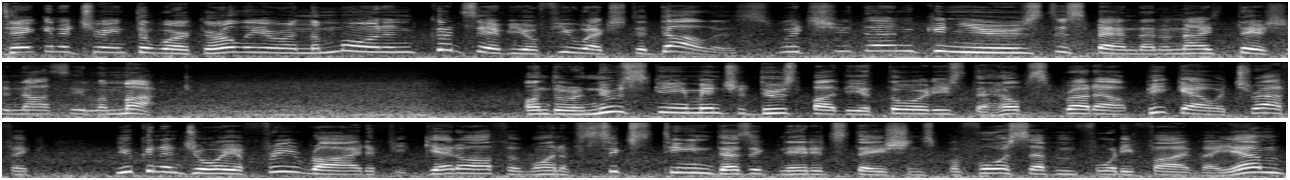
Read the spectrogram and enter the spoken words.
taking a train to work earlier in the morning could save you a few extra dollars, which you then can use to spend on a nice dish in nasi lemak. Under a new scheme introduced by the authorities to help spread out peak hour traffic, you can enjoy a free ride if you get off at one of 16 designated stations before 7:45 a.m.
